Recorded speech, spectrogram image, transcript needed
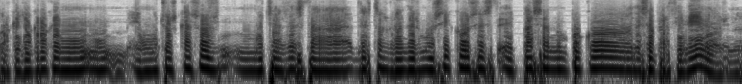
Porque yo creo que en, en muchos casos muchas de, esta, de estos grandes músicos este, pasan un poco desapercibidos, ¿no?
